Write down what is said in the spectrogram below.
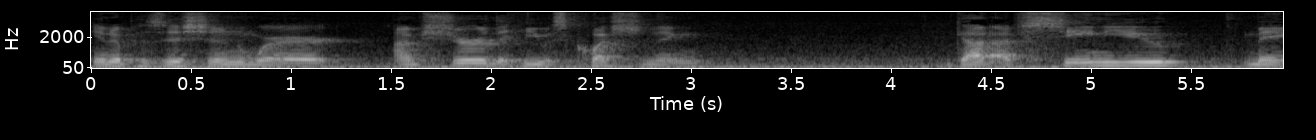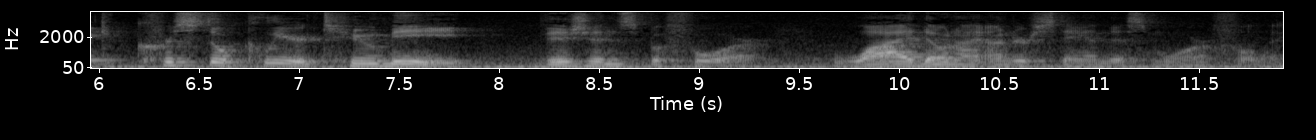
in a position where I'm sure that he was questioning God, I've seen you make crystal clear to me visions before. Why don't I understand this more fully?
